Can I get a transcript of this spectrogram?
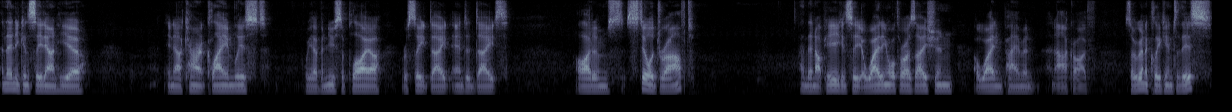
And then you can see down here in our current claim list, we have a new supplier, receipt date, entered date, items, still a draft. And then up here you can see awaiting authorization, awaiting payment, and archive. So we're going to click into this,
